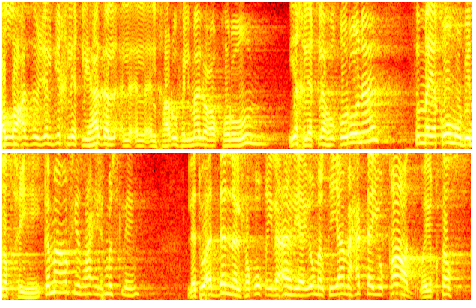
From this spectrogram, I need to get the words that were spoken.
الله عز وجل بيخلق لهذا الخروف اللي ما له قرون يخلق له قرونا ثم يقوم بنطحه. كما في صحيح مسلم. لتؤدن الحقوق إلى أهلها يوم القيامة حتى يقاد ويقتص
